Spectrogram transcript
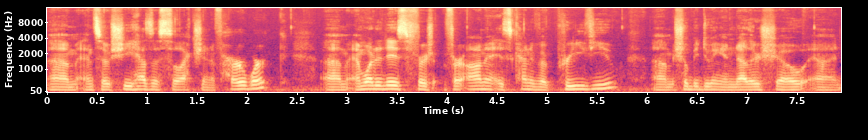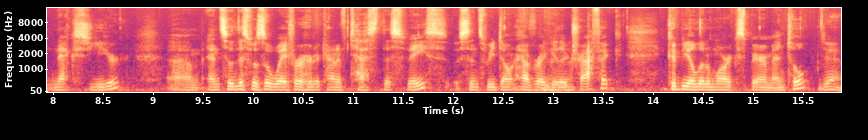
Um, and so she has a selection of her work. Um, and what it is for for Anna is kind of a preview. Um, she'll be doing another show uh, next year. Um, and so this was a way for her to kind of test the space since we don't have regular traffic. It could be a little more experimental Yeah.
